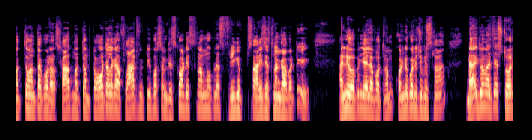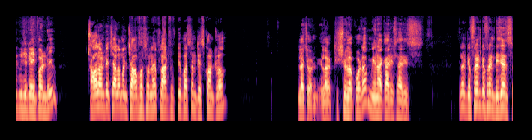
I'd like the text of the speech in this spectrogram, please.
మొత్తం అంతా కూడా షాప్ మొత్తం టోటల్గా ఫ్లాట్ ఫిఫ్టీ పర్సెంట్ డిస్కౌంట్ ఇస్తున్నాము ప్లస్ ఫ్రీ గిఫ్ట్ సారీస్ ఇస్తున్నాం కాబట్టి అన్నీ ఓపెన్ చేయలేకపోతున్నాం. కొన్ని కొన్ని చూపిస్తున్నా. మ్యాక్సిమం అయితే స్టోర్కి విజిట్ అయిపోండి. చాలా అంటే చాలా మంచి ఆఫర్స్ ఉన్నాయి ఫ్లాట్ ఫిఫ్టీ పర్సెంట్ డిస్కౌంట్లో. ఇలా చూడండి. ఇలా టిష్యూలో కూడా మీనాకారి శారీస్ ఇలా డిఫరెంట్ డిఫరెంట్ డిజైన్స్.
